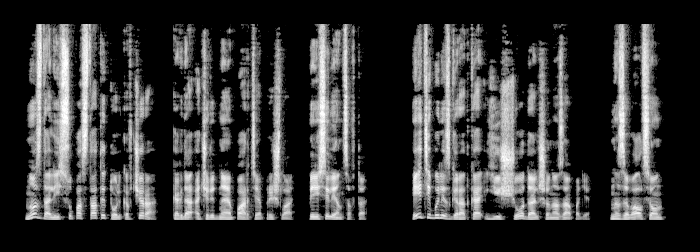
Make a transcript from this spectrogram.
Но сдались супостаты только вчера, когда очередная партия пришла, переселенцев-то. Эти были с городка еще дальше на западе. Назывался он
